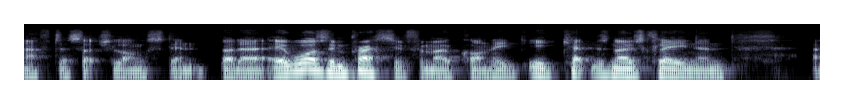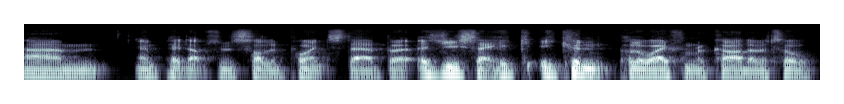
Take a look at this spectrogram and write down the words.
after such a long stint. But uh, it was impressive from Ocon. He, he kept his nose clean and um, and picked up some solid points there. But as you say, he, he couldn't pull away from Ricciardo at all.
